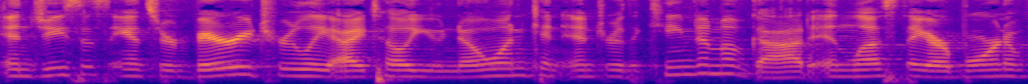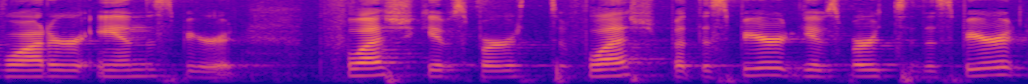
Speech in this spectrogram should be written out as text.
And Jesus answered, Very truly, I tell you, no one can enter the kingdom of God unless they are born of water and the Spirit. Flesh gives birth to flesh, but the Spirit gives birth to the Spirit.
